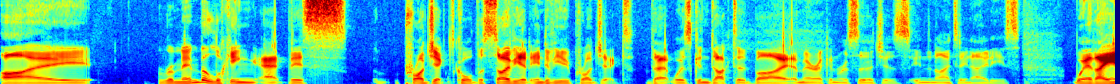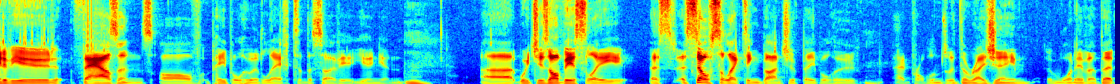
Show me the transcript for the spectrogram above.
I remember looking at this project called the Soviet Interview Project that was conducted by American researchers in the 1980s, where they interviewed thousands of people who had left the Soviet Union, uh, which is obviously a, a self selecting bunch of people who had problems with the regime, whatever. But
